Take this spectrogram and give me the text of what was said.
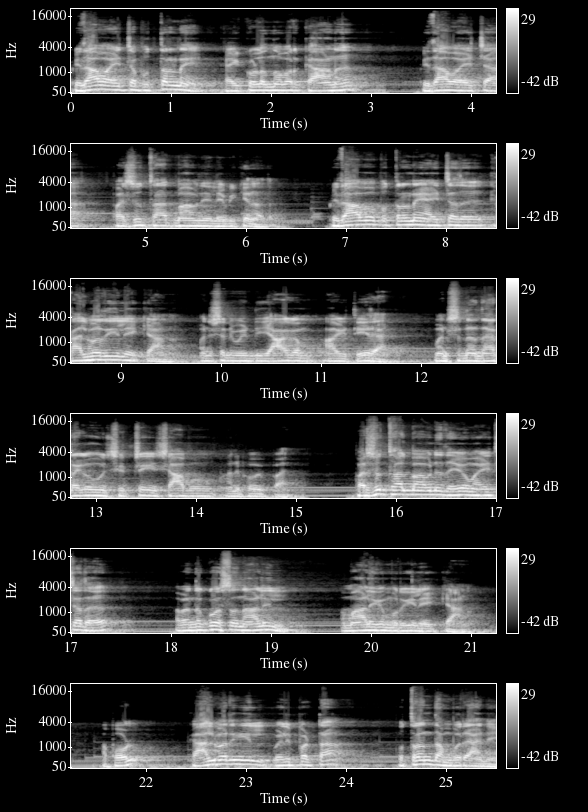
പിതാവ് അയച്ച പുത്രനെ കൈക്കൊള്ളുന്നവർക്കാണ് പിതാവ് അയച്ച പരിശുദ്ധാത്മാവിനെ ലഭിക്കുന്നത്. പിതാവ് പുത്രനെ അയച്ചത് കാൽവറിയിലേക്കാണ് മനുഷ്യന് വേണ്ടി യാഗം ആയി തീരാൻ മനുഷ്യന്റെ നരകവും ശിക്ഷയും ശാപവും അനുഭവിപ്പാൻ. പരിശുദ്ധാത്മാവിന് ദൈവം അയച്ചത് ബന്ധക്കോസ് നാളിൽ മാളിക മുറിയിലേക്കാണ് അപ്പോൾ കാൽവറിയിൽ വെളിപ്പെട്ട പുത്രൻ തമ്പുരാനെ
